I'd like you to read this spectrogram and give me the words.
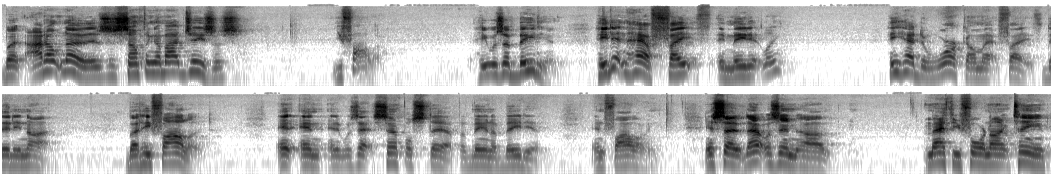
But I don't know. There's just something about Jesus you follow. He was obedient. He didn't have faith immediately. He had to work on that faith, did he not? But he followed. And, and, and it was that simple step of being obedient and following. And so that was in uh, Matthew 4 19.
